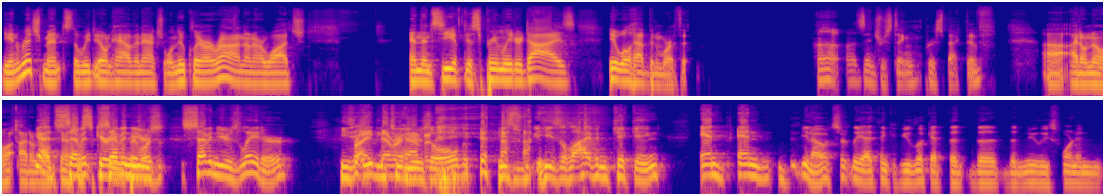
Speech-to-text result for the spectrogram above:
the enrichment, so we don't have an actual nuclear Iran on our watch." And then see if the supreme leader dies, it will have been worth it. Oh, that's interesting perspective. Uh, I don't know. I don't yeah, know. Seven, seven years. Seven years later, he's right, 82 years old. he's he's alive and kicking. And and you know certainly, I think if you look at the the the newly sworn in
